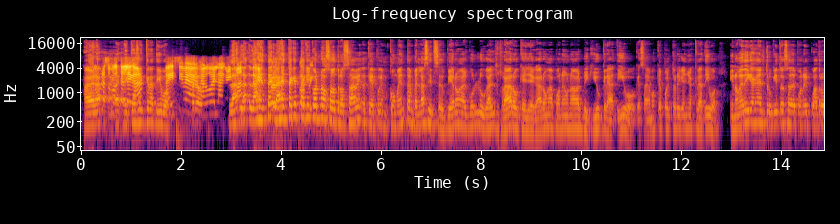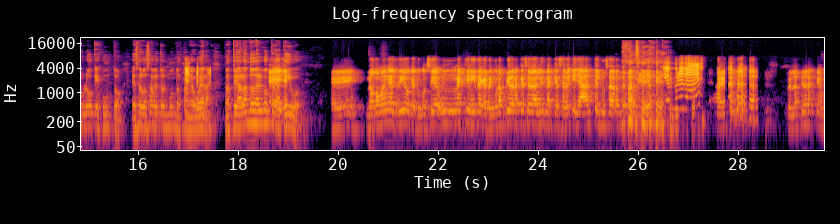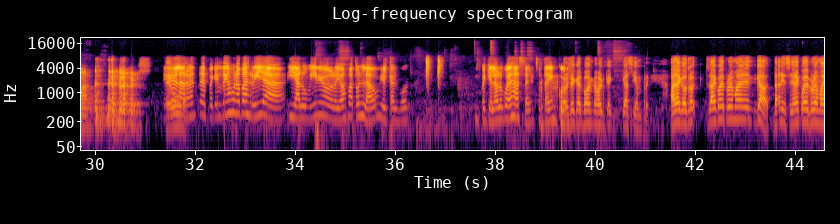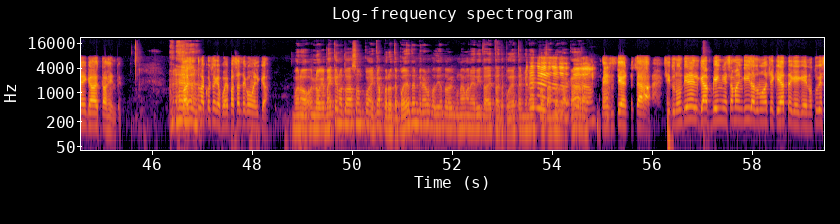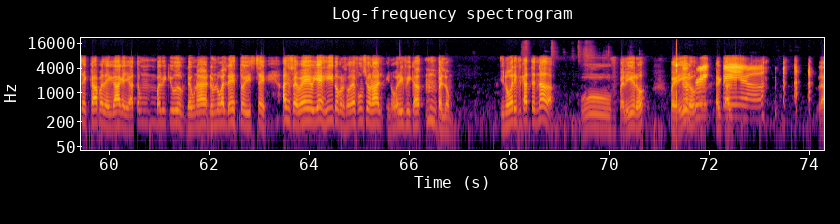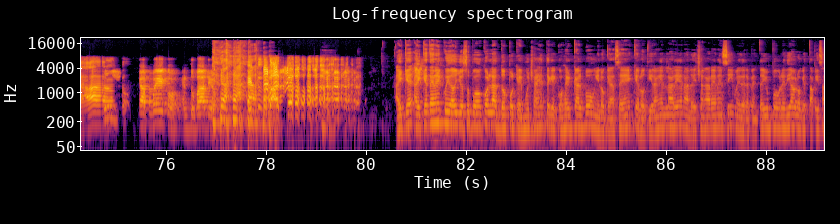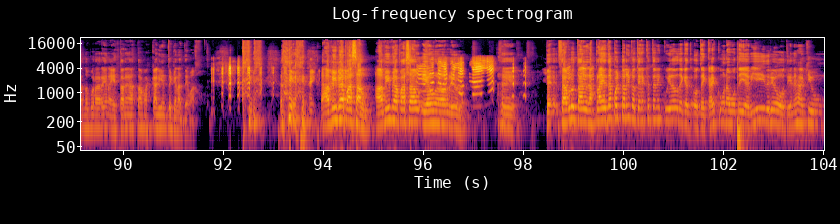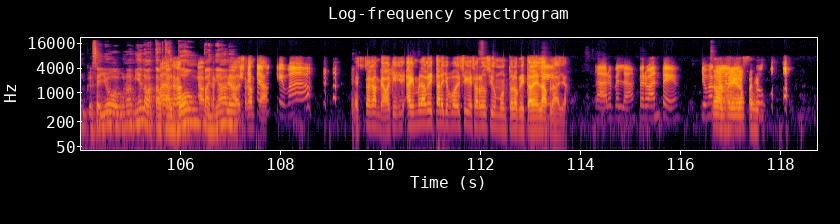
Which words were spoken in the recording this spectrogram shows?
A ver, Por eso me hay, gusta el hay que ser creativo. Ahí sí me, Pero me hago el La, la, la gente, la gente que está aquí con nosotros, ¿saben? Que pues, comentan, ¿verdad? Si se vieron algún lugar raro que llegaron a poner una barbecue creativo, que sabemos que el puertorriqueño es creativo. Y no me digan el truquito ese de poner cuatro bloques juntos. Ese lo sabe todo el mundo, hasta mi abuela. No estoy hablando de algo Ey, ey. creativo. Ey, no como en el río, que tú consigues una esquinita que tenga unas piedras que se vean lindas, que se ve que ya antes lo usaron de parrilla. Siempre da. Son las piedras quemadas. Sí, De una. verdaderamente, después que tú tengas una parrilla y aluminio, lo llevas para todos lados y el carbón. En cualquier lado lo puedes hacer. Eso está bien Por cool. eso es que el carbón es mejor que el gas siempre. Ahora que otro. ¿Tú sabes cuál es el problema del gas? Dani, enséñame cuál es el problema del gas a esta gente. ¿Cuáles son las cosas que puede pasarte con el gas? Bueno, lo que pasa es que no todas son con el gas, pero te puede terminar jodiendo de alguna manerita de esta, te puedes terminar explotando en la cara. ¿Me entiendes? O sea, si tú no tienes el gas bien en esa manguita, tú no chequeaste que, que no tuviese escape de gas, que llegaste a un barbecue de, de una, de un lugar de esto y dices, ah, eso se ve viejito, pero eso debe funcionar. Y no verificas, perdón. Y no verificaste nada. Uff, peligro, peligro. El cal- Claro. Capeco en tu patio. En tu pato. Hay que, hay que tener cuidado, yo supongo, con las dos, porque hay mucha gente que coge el carbón y lo que hace es que lo tiran en la arena, le echan arena encima y de repente hay un pobre diablo que está pisando por arena y esta arena está más caliente que las demás. a mí me ha pasado, a mí me ha pasado y es una horrible. Sí. Te- Está brutal. En las playas de Puerto Rico tienes que tener cuidado de que o te caes con una botella de vidrio o tienes aquí un, qué sé yo, alguna mierda, o hasta Ah, carbón, ha pañales. Eso ha cambiado. Esto ha cambiado. Aquí, ahí en los cristales yo puedo decir que eso ha reducido un montón los cristales en la Sí. playa. Claro, es verdad. Pero antes, yo me No, acuerdo antes de era un peligro.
